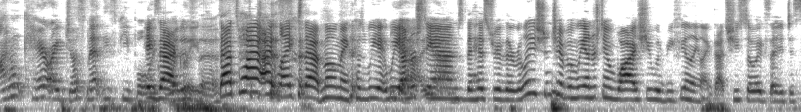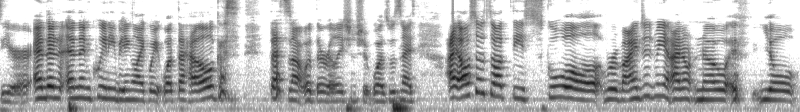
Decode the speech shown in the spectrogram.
I don't care. I just met these people. Like, what exactly is this? that's why i liked that moment because we we Yeah, understand the history of their relationship and we understand why she would be feeling like that she's so excited to see her and then and then queenie being like wait what the hell because that's not what their relationship was was nice i also thought the school reminded me and i don't know if you'll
